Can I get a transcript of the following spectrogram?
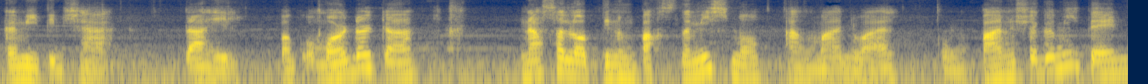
gamitin siya dahil pag umorder ka, nasa loob din ng box na mismo ang manual kung paano siya gamitin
